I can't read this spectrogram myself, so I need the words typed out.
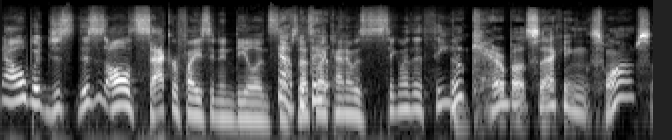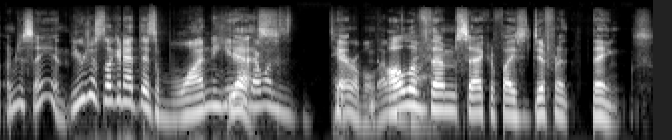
No, but just this is all sacrificing and dealing stuff. Yeah, so that's why I kind of was sticking with the They theme. don't care about sacking swamps. I'm just saying. You're just looking at this one here. Yes. That one's Yeah, terrible. That All one's of bad. them sacrifice different things.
